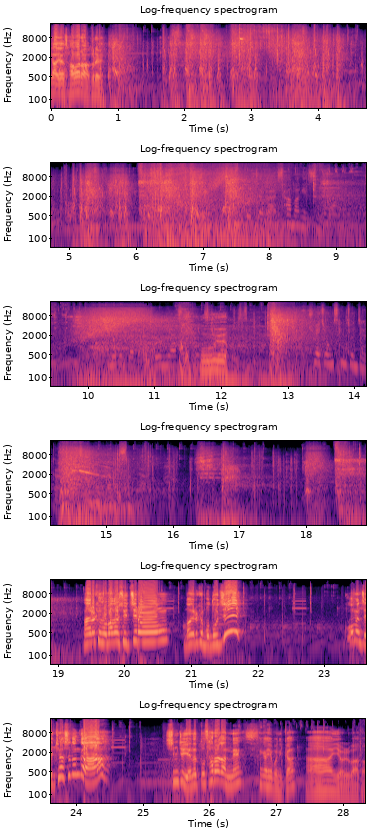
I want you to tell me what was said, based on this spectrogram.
야야 잡아라 그래 생존자가 사망했습니다. 루미아 있습니다. 최종 생존자가 3명 남았습니다. 나 이렇게 도망갈 수 있지롱 너 이렇게 못 오지? 꼬면 제키 하시던가 심지어 얘는 또 살아갔네 생각해보니까 아이 열받아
